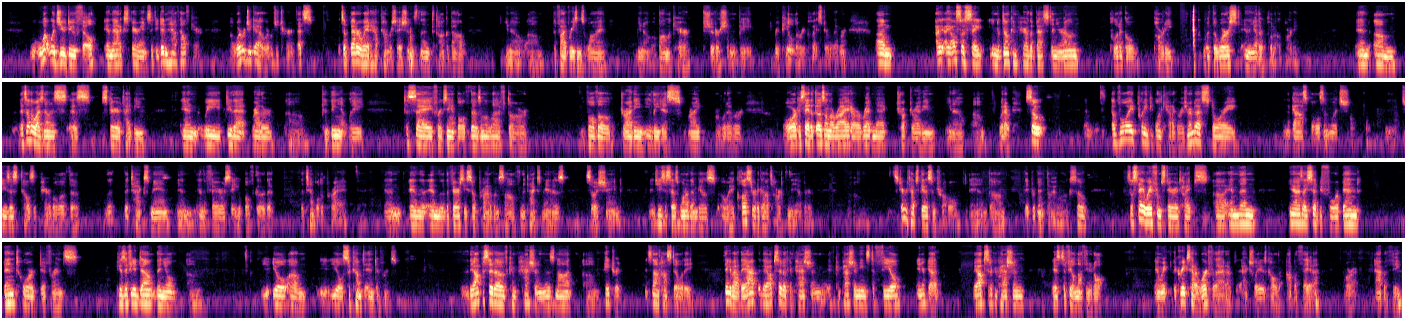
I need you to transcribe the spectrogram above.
What would you do, Phil, in that experience if you didn't have healthcare? Where would you go? Where would you turn? That's it's a better way to have conversations than to talk about, you know, um, the five reasons why, you know, Obamacare should or shouldn't be repealed or replaced or whatever. Um, I, I, also say, you know, don't compare the best in your own political party with the worst in the other political party. And um, that's otherwise known as, as stereotyping. And we do that rather um, conveniently to say, for example, those on the left are Volvo driving elitists, right, or whatever. Or to say that those on the right are redneck truck driving you know, um, whatever. So avoid putting people in categories. Remember that story in the Gospels in which Jesus tells the parable of the the, the tax man and, and the Pharisee who both go to the, the temple to pray. And, and, the, and the, the Pharisee is so proud of himself, and the tax man is so ashamed. And Jesus says one of them goes away closer to God's heart than the other. Stereotypes get us in trouble, and um, they prevent dialogue. So, so stay away from stereotypes, uh, and then, you know, as I said before, bend, bend toward difference, because if you don't, then you'll um, you, you'll um, you'll succumb to indifference. The opposite of compassion is not um, hatred. It's not hostility. Think about the the opposite of compassion. If compassion means to feel in your gut, the opposite of compassion is to feel nothing at all. And we, the Greeks had a word for that. Actually, it's called apatheia, or apathy.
